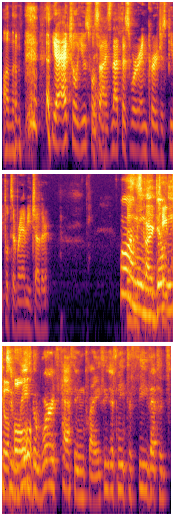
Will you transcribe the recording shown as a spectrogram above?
on them. Yeah, actual useful Yeah. signs, not this where it encourages people to ram each other. Well, I mean, you card don't need to to, read the words passing in place. You just need to see that it's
